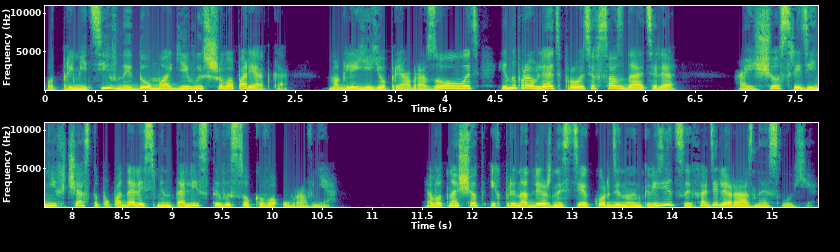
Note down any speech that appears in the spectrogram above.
от примитивной до магии высшего порядка, могли ее преобразовывать и направлять против Создателя. А еще среди них часто попадались менталисты высокого уровня. А вот насчет их принадлежности к Ордену Инквизиции ходили разные слухи.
